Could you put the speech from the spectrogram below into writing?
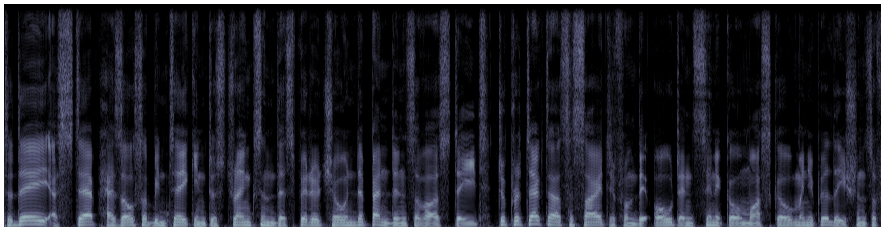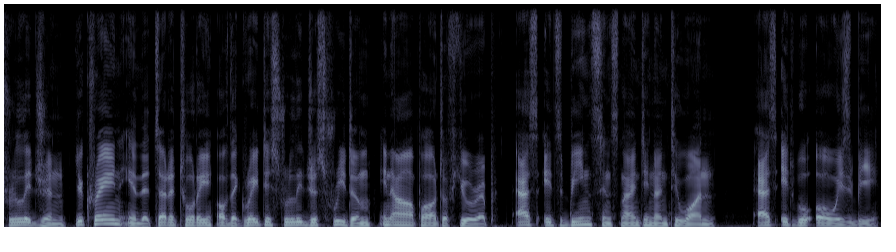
Today, a step has also been taken to strengthen the spiritual independence of our state, to protect our society from the old and cynical Moscow manipulations of religion. Ukraine is the territory of the greatest religious freedom in our part of Europe, as it's been since 1991, as it will always be.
